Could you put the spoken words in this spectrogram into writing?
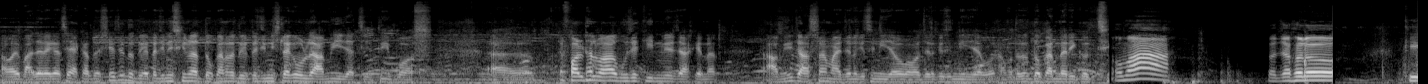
বাবাই বাজারে গেছে একাদশী আছে তো দু একটা জিনিস কিনার দোকানে দু একটা জিনিস লাগে বললে আমিই যাচ্ছি তুই বস। ফল টল বাবা বুঝে কিনবে যা কেনার। আমি যার সময় মায়ের জন্য কিছু নিয়ে যাব বাবার জন্য কিছু নিয়ে যাব আমাদের তো দোকানদারি করছি। ও মা! দরজা হলো কি?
